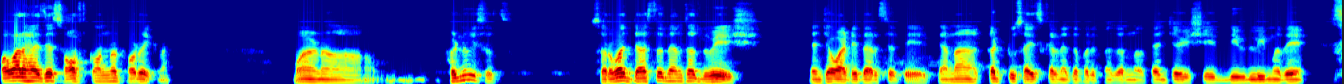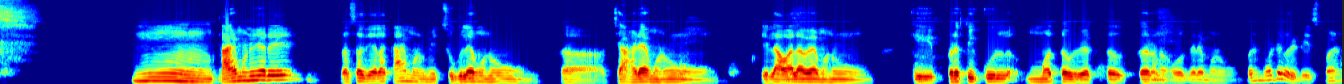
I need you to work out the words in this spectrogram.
Pawar has a soft corner for Eknath पण फडणवीसच सर्वात जास्त त्यांचा द्वेष त्यांच्या वाटेत ते त्यांना कट टू साईज करण्याचा प्रयत्न करणं त्यांच्याविषयी दिल्लीमध्ये काय म्हणूया रे? प्रसाद याला काय म्हणू? मी चुगल्या म्हणू का चहाड्या म्हणू की लावालाव्या म्हणू की प्रतिकूल मत व्यक्त करणं वगैरे म्हणू पण वॉट एव्हर इट इज पण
